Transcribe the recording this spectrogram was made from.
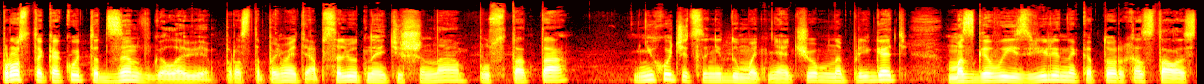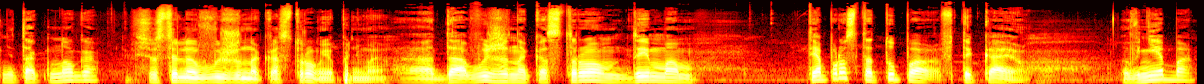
Просто какой-то дзен в голове. Просто, понимаете, абсолютная тишина, пустота. Не хочется не думать ни о чем, напрягать мозговые извилины, которых осталось не так много. Все остальное выжжено костром, я понимаю. А, да, выжжено костром, дымом. Я просто тупо втыкаю в небо,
